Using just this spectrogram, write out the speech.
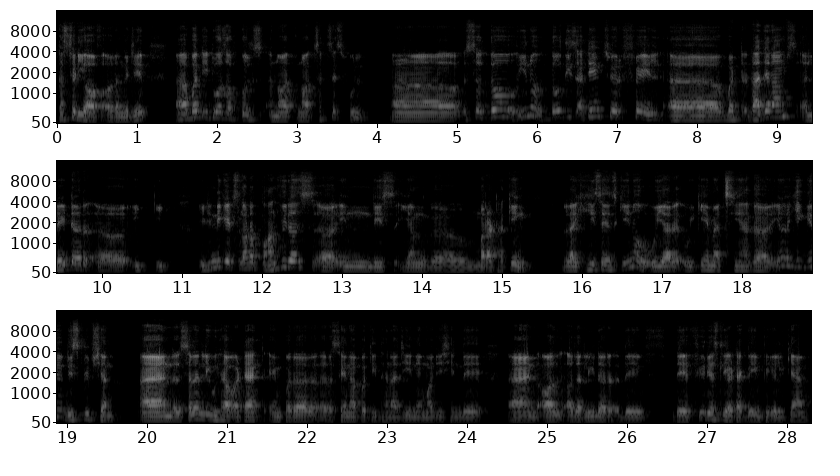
custody of Aurangzeb, uh, but it was of course not not successful. Uh, so though you know though these attempts were failed, uh, but Rajaram's later uh, it, it it indicates a lot of confidence in this young Maratha king. Like he says, you know, we are we came at Sinhagad. You know, he gives description and suddenly we have attacked Emperor uh, Senapati Dhanaji, Nemaji Shinde, and all other leader. They they furiously attack the imperial camp,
